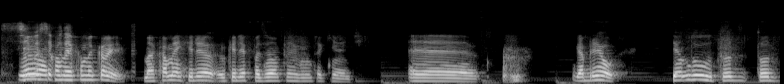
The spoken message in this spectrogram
Se não, não, você aí, puder. calma aí, calma aí. Mas calma aí, eu queria, eu queria fazer uma pergunta aqui antes. É... Gabriel, tendo todo, todo,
